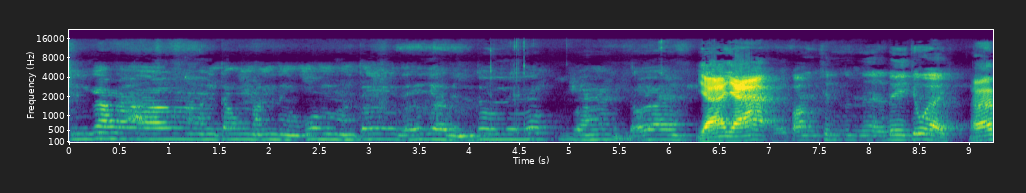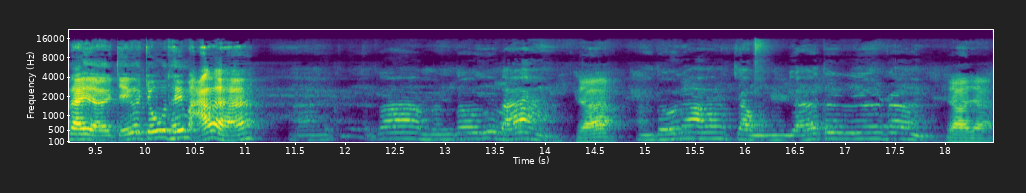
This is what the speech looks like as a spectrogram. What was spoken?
xin cảm ơn trong mạnh thường quân tôi để gia đình tôi và đội ơn dạ dạ. Con xin đi chú ơi. Ở đây là chỉ có chú Thiếm ở rồi hả? À, có mình tôi với bà. Dạ. Còn tụi nó chồng vợ tôi thôi dạ dạ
